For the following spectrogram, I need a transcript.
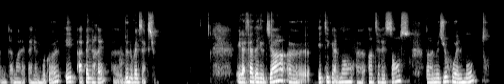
notamment à la période moghole, et appelleraient de nouvelles actions. Et l'affaire d'Ayodhya est également intéressante dans la mesure où elle montre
